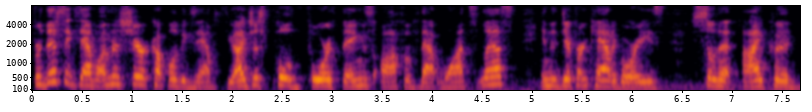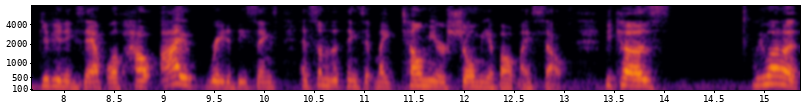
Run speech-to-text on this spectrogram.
for this example, I'm going to share a couple of examples with you. I just pulled four things off of that wants list in the different categories so that I could give you an example of how I rated these things and some of the things it might tell me or show me about myself because we want to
